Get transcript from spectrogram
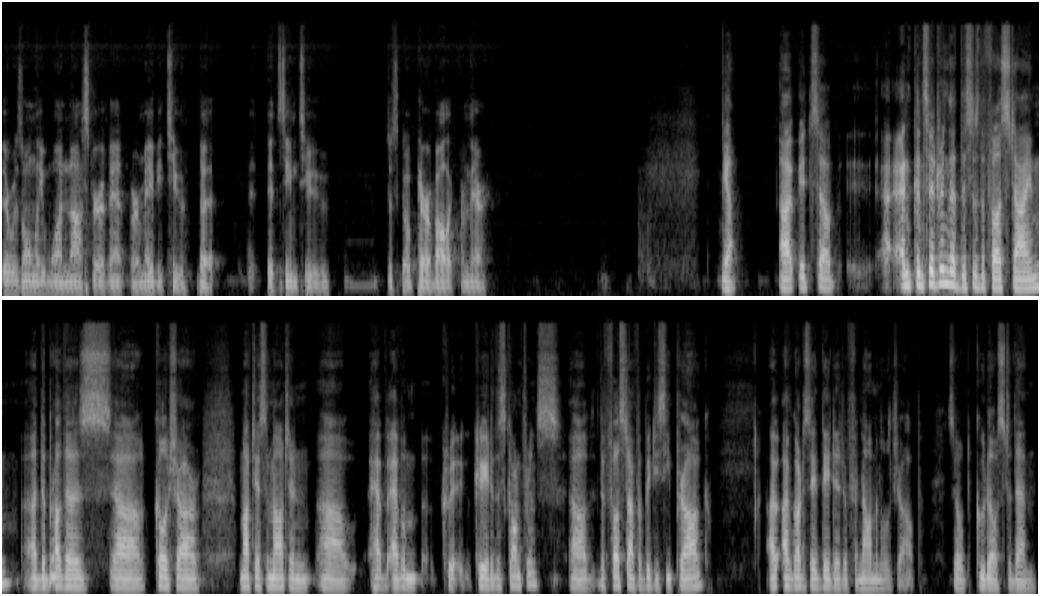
there was only one Nostr event or maybe two, but it, it seemed to just go parabolic from there. Yeah, uh, it's uh, and considering that this is the first time uh, the brothers uh, Kollschar, Matthias and Martin uh, have ever cre- created this conference, uh, the first time for BTC Prague, I- I've got to say they did a phenomenal job. So kudos to them.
